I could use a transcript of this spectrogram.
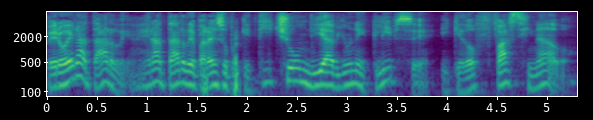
pero era tarde, era tarde para eso porque Ticho un día vio un eclipse y quedó fascinado.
